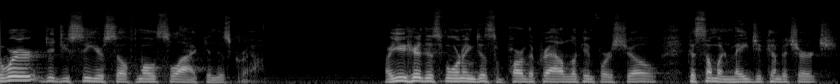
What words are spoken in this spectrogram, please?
So, where did you see yourself most like in this crowd? Are you here this morning just a part of the crowd looking for a show because someone made you come to church?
